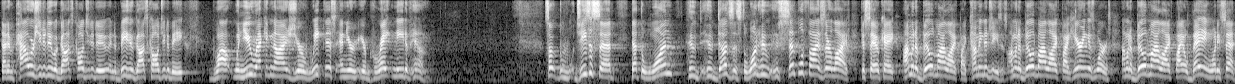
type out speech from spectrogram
that empowers you to do what God's called you to do and to be who God's called you to be while, when you recognize your weakness and your, your great need of Him. So the, Jesus said that the one who, who does this, the one who, who simplifies their life to say, okay, I'm going to build my life by coming to Jesus. I'm going to build my life by hearing his words. I'm going to build my life by obeying what he said.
